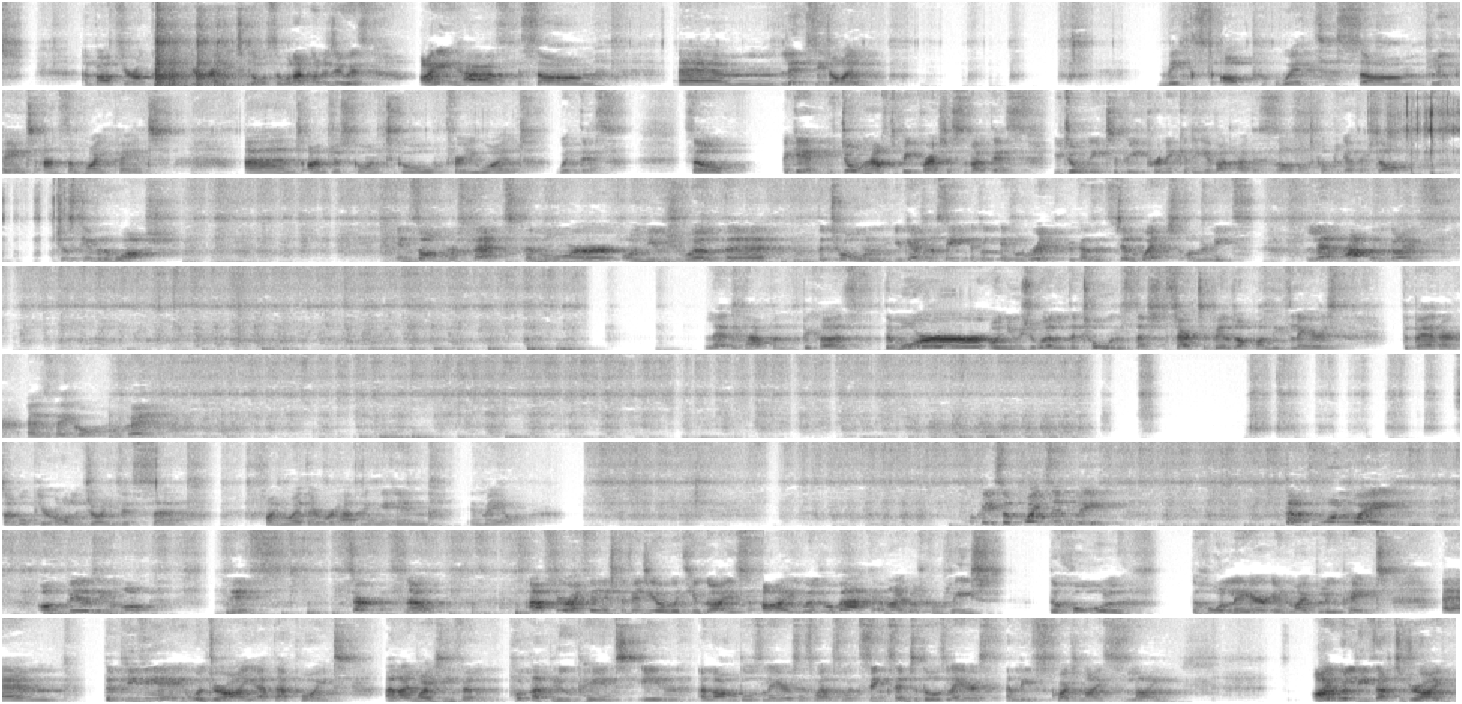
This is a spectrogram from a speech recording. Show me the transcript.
and Bob's your uncle, you're ready to go. So what I'm going to do is I have some um, linseed oil mixed up with some blue paint and some white paint and I'm just going to go fairly wild with this. So again, you don't have to be precious about this. You don't need to be pernickety about how this is all going to come together. So just give it a wash. In some respects, the more unusual the the tone you get, and see, it'll it'll rip because it's still wet underneath. Let it happen, guys. let it happen because the more unusual the tones that start to build up on these layers, the better as they go. Okay. I hope you're all enjoying this uh, fine weather we're having in in Mayo. Okay, so quite simply, that's one way of building up this surface. Now, after I finish the video with you guys, I will go back and I will complete the whole the whole layer in my blue paint. Um, the PVA will dry at that point and I might even put that blue paint in along those layers as well. So it sinks into those layers and leaves quite a nice line. I will leave that to dry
